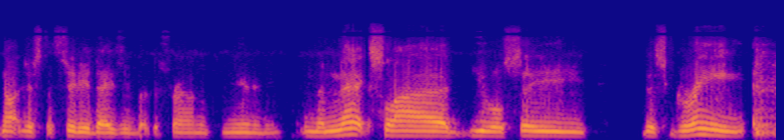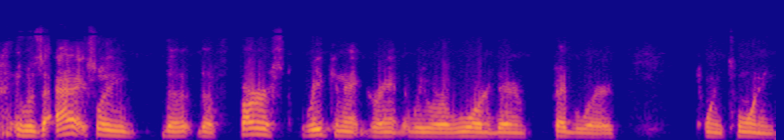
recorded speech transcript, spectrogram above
not just the city of Daisy, but the surrounding community. In the next slide, you will see this green. It was actually the, the first Reconnect grant that we were awarded there in February 2020.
